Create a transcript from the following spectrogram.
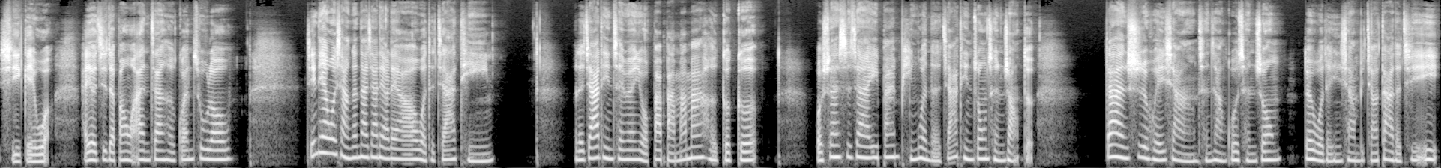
息给我。还有记得帮我按赞和关注喽。今天我想跟大家聊聊我的家庭。我的家庭成员有爸爸妈妈和哥哥。我算是在一般平稳的家庭中成长的，但是回想成长过程中对我的影响比较大的记忆，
